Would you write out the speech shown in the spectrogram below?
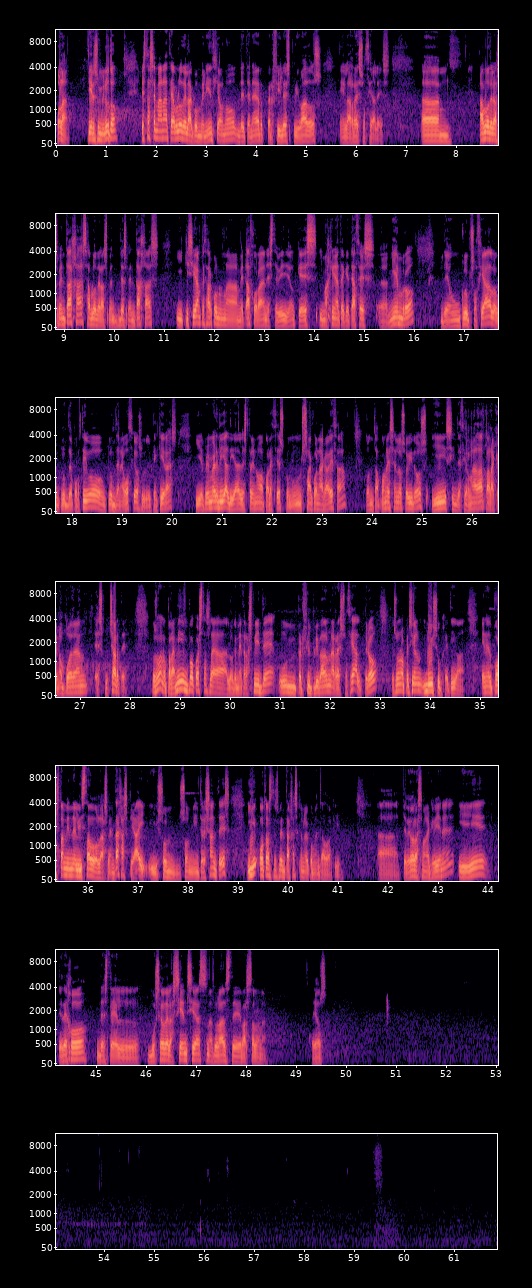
Hola, ¿tienes un minuto? Esta semana te hablo de la conveniencia o no de tener perfiles privados en las redes sociales. hablo de las ventajas, hablo de las desventajas y quisiera empezar con una metáfora en este vídeo que es, imagínate que te haces eh, miembro de un club social o un club deportivo un club de negocios, el que quieras, y el primer día, el día del estreno, apareces con un saco en la cabeza, con tapones en los oídos y sin decir nada para que no puedan escucharte. Pues bueno, para mí un poco esto es lo que me transmite un perfil privado en una red social, pero es una opinión muy subjetiva. En el post también he listado las ventajas que hay y son, son interesantes y otras desventajas que no he comentado aquí. Ah, te veo la semana que viene y te dejo desde el Museo de las Ciencias Naturales de Barcelona. Adiós.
